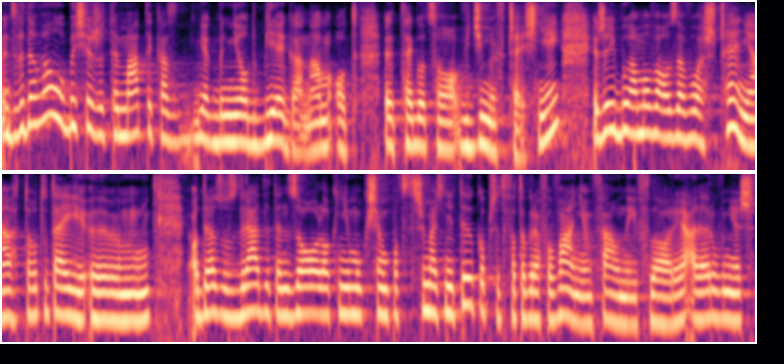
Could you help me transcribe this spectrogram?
więc wydawałoby się, że tematyka jakby nie odbiega nam od e, tego, co widzimy wcześniej. Jeżeli była mowa o zawłaszczeniach, to tutaj um, od razu zdradzę, ten zoolog nie mógł się powstrzymać nie tylko przed fotografowaniem fauny i flory, ale również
